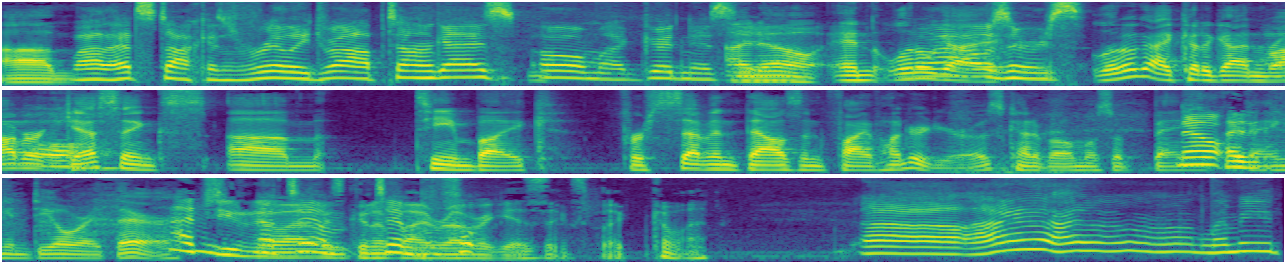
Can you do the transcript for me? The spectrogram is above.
Wow, that stock has really dropped, huh, guys? Oh my goodness! I know, and little Wowzers. guy, little guy could have gotten Robert Oh. Gessink's um, team bike for seven thousand five hundred euros. Kind of almost a bang, Now- banging deal right there. how did you know Now, I was gonna buy before- Robert Gessink's bike? Come on. Uh, I, I uh, let me,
